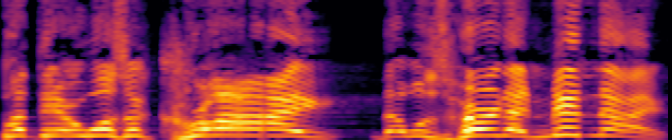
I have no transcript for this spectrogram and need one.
But there was a cry that was heard at midnight.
